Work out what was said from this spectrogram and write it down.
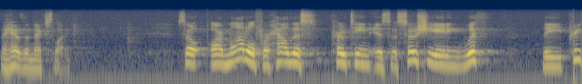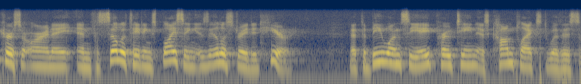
May I have the next slide? So our model for how this protein is associating with the precursor RNA and facilitating splicing is illustrated here. That the B1C8 protein is complexed with this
